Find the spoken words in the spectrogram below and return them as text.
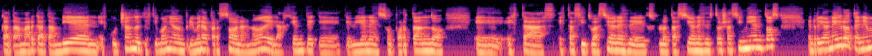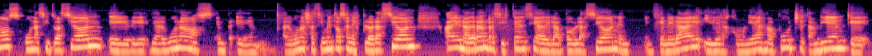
Catamarca también, escuchando el testimonio en primera persona. De la gente que, viene soportando eh, estas, estas situaciones de explotaciones de estos yacimientos. En Río Negro tenemos una situación eh, de, algunos, em, eh, algunos yacimientos en exploración. Hay una gran resistencia de la población en general y de las comunidades mapuche también, que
